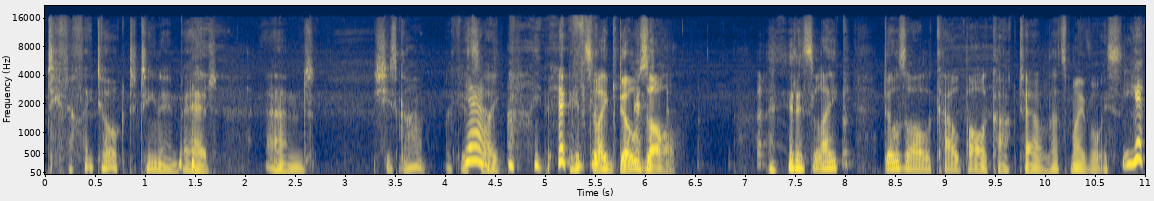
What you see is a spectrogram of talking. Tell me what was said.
Tina, I talked to Tina in bed, and she's gone. Like it's Yeah. like it's like Dozol. It is like Dozol Calpol cocktail. That's my voice. Yes.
